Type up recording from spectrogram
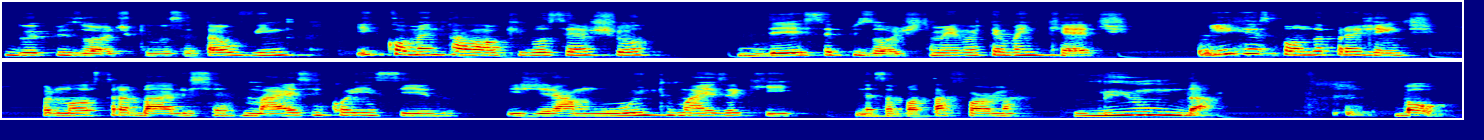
do episódio que você tá ouvindo e comentar lá o que você achou desse episódio. Também vai ter uma enquete e responda pra gente, para o nosso trabalho ser mais reconhecido e girar muito mais aqui nessa plataforma linda. Bom,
